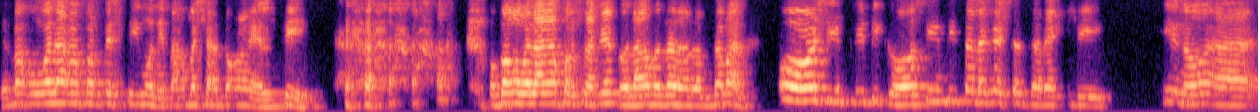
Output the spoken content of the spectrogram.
diba, kung wala ka pang testimony, baka masyado kang healthy. o baka wala ka pang sakit, wala ka pang nararamdaman. Or simply because hindi talaga siya directly, you know, uh,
